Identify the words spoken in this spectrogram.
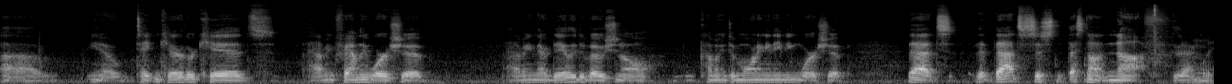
uh, you know, taking care of their kids, having family worship, having their daily devotional, coming to morning and evening worship, that that that's just that's not enough. Exactly.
